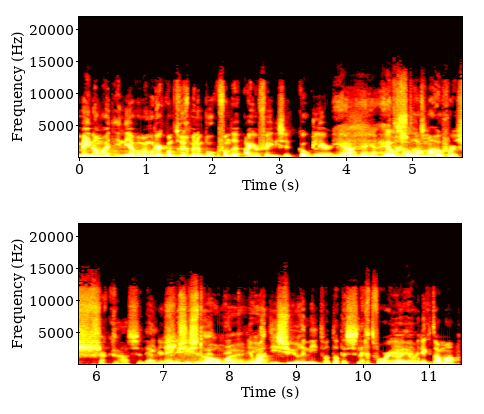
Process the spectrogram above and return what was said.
meenam uit India. Want mijn moeder kwam terug met een boek van de Ayurvedische kookleer. Ja, ja, ja. heel Het gaat gezond. allemaal over chakra's en energie. energiestromen, En je ja. mag die zuren niet, want dat is slecht voor je. Oh, weet ik het allemaal.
